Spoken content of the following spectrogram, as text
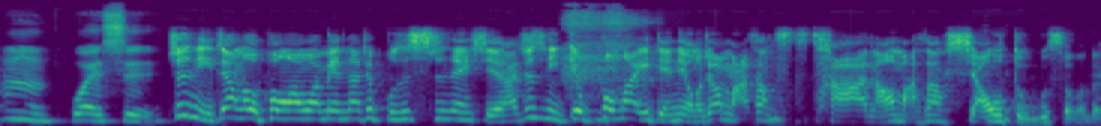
嗯，我也是。就是你这样，如果碰到外面，那就不是室内鞋啦。就是你给我碰到一点点，我就要马上擦，然后马上消毒什么的。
